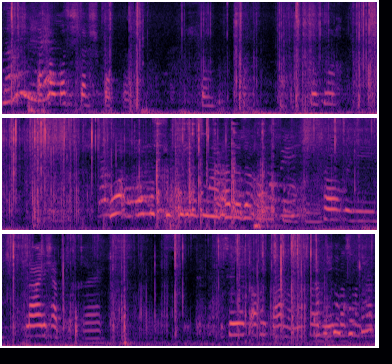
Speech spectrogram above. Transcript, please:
Nein, Davon muss ich dann spucken. So. Das noch. Boah, warum musst du jedes Mal alle da rausmachen? Sorry. Nein, ich habe gedreckt. Ist ja jetzt auch egal, man muss halt nehmen, was man hat.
